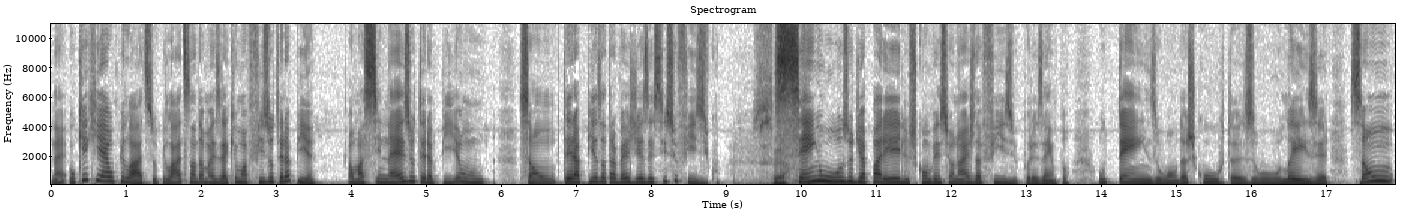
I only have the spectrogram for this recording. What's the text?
Né? O que, que é o pilates? O pilates nada mais é que uma fisioterapia. É uma cinesioterapia, um, são terapias através de exercício físico. Certo. Sem o uso de aparelhos convencionais da físio, por exemplo. O TENS, o ondas curtas, o laser, são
